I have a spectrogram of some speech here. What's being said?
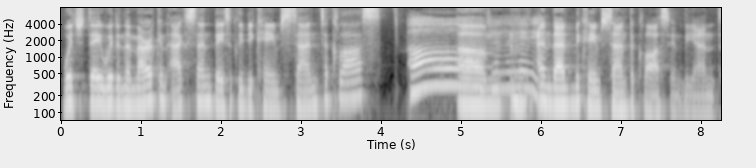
which they, with an American accent, basically became Santa Claus. Oh, Um, okay. and that became Santa Claus in the end.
